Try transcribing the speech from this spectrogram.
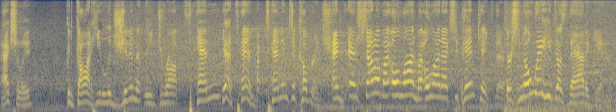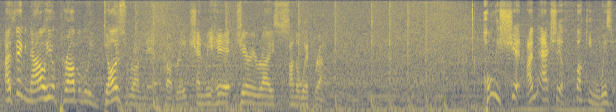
actually. Good God, he legitimately dropped 10. Yeah, 10. 10 into coverage. And and shout out my O-line. My O-line actually pancaked there. There's no way he does that again. I think now he'll probably does run man coverage, and we hit Jerry Rice on the whip route. Holy shit, I'm actually a fucking wizard.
